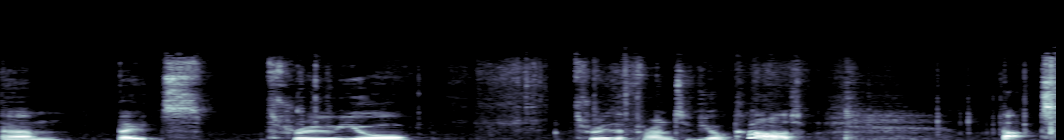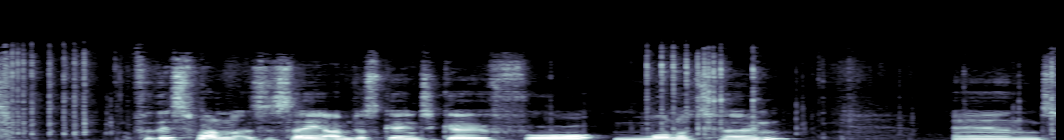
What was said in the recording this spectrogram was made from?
um, boats through your through the front of your card. But for this one, as I say, I'm just going to go for monotone and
